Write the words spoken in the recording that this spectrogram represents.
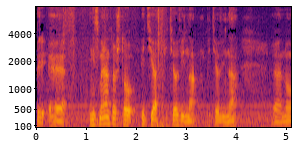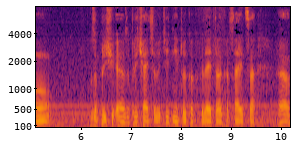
Теперь, э, несмотря на то, что питье, питье вина, питье вина, оно запрещ, э, запрещается в эти дни только когда это касается э,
